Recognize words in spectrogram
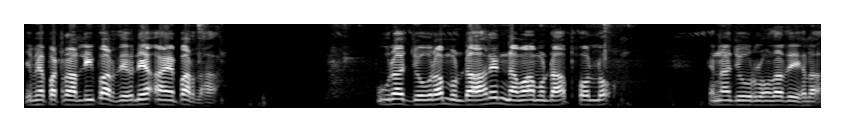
ਜਿਵੇਂ ਆਪਾਂ ਟਰਾਲੀ ਭਰਦੇ ਹੁੰਦੇ ਆ ਐਂ ਭਰਦਾ ਪੂਰਾ ਜ਼ੋਰ ਆ, ਮੁੰਡਾ ਹਲੇ ਨਵਾਂ ਮੁੰਡਾ, ਫੁੱਲ। ਕਿੰਨਾ ਜ਼ੋਰ ਲਾਉਂਦਾ ਦੇਖ ਲਾ।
